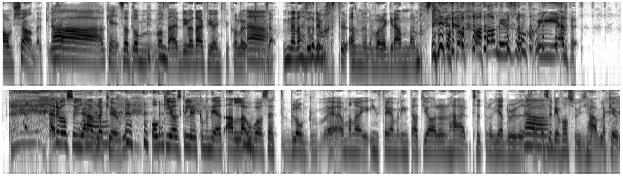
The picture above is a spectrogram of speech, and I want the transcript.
av könet. Liksom. Ah, okej. Så att de var så här, det var därför jag inte fick kolla ut. Ja. Liksom. Men alltså det måste, alltså mina, våra grannar måste ju bara, vad fan är det som sker? Det var så jävla kul och jag skulle rekommendera att alla oavsett blogg, eh, om man har Instagram eller inte, att göra den här typen av gender reveal. För Ja. att alltså det var så jävla kul.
